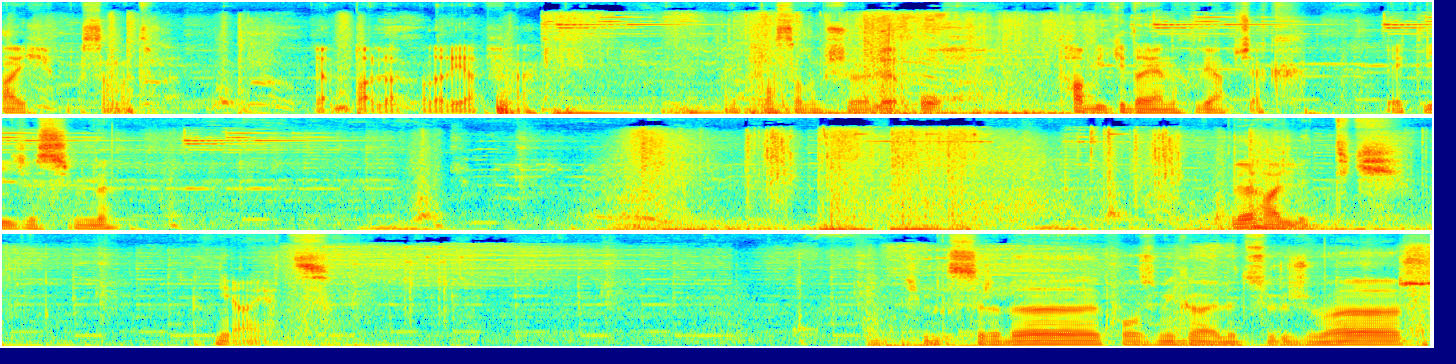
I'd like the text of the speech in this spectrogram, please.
Ay basamadım. Yap parlatmaları yap. Evet, basalım şöyle. Oh. Tabii ki dayanıklı yapacak. Bekleyeceğiz şimdi. Ve hallettik. Nihayet. Şimdi sırada kozmik alet sürücü var.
